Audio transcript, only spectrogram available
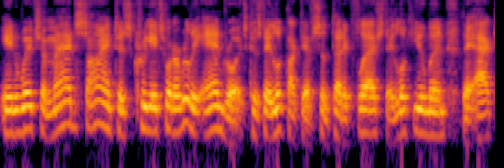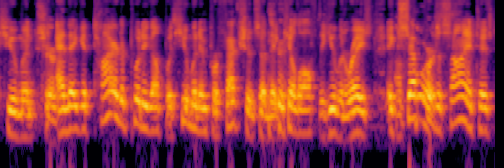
in which a mad scientist creates what are really androids because they look like they have synthetic flesh, they look human, they act human, Sure. and they get tired of putting up with human imperfections and they kill off the human race, except for the scientist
